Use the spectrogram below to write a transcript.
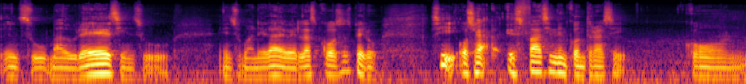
en su madurez y en su, en su manera de ver las cosas, pero sí, o sea, es fácil encontrarse con,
